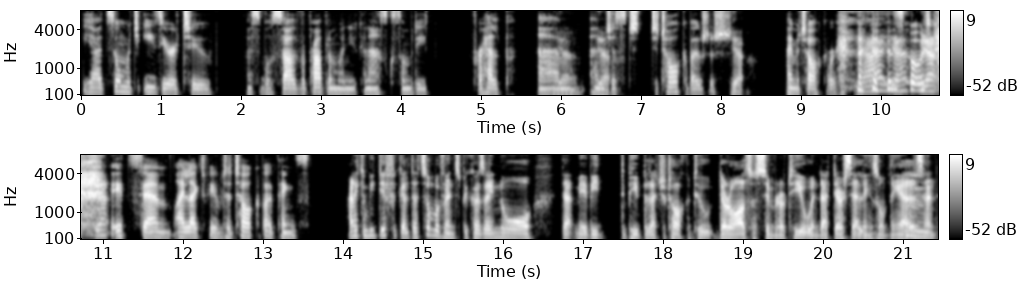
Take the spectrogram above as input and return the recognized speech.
yeah, it's so much easier to, I suppose, solve a problem when you can ask somebody for help um, yeah, and yeah. just to talk about it. Yeah. I'm a talker. Yeah, yeah, so yeah, yeah. It's um, I like to be able to talk about things. And it can be difficult at some events because I know that maybe the people that you're talking to, they're also similar to you in that they're selling something else. Mm. And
